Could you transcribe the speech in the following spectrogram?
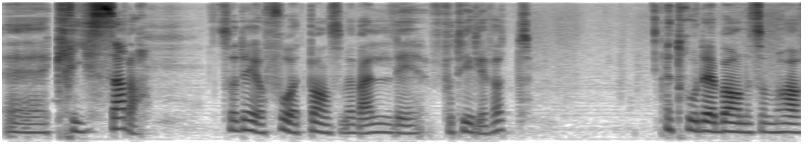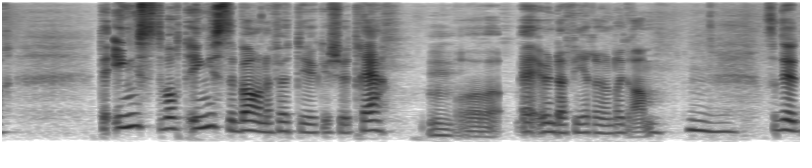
eh, kriser, da. Så det å få et barn som er veldig for tidlig født Jeg tror det er barnet som har det yngste, vårt yngste barn er født i uke 23 mm. og er under 400 gram. Mm. Så det,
